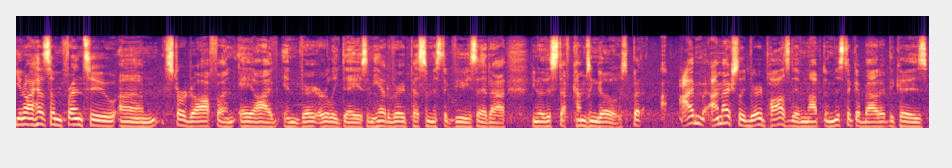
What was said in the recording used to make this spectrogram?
You know, I have some friends who um, started off on AI in very early days, and he had a very pessimistic view. He said, uh, you know, this stuff comes and goes. But I'm, I'm actually very positive and optimistic about it because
